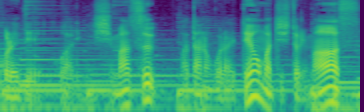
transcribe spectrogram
これで終わりにします。またのご来店お待ちしております。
